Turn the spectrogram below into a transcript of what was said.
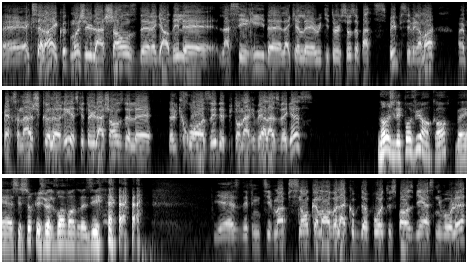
Euh, excellent. Écoute, moi, j'ai eu la chance de regarder la série de laquelle Ricky Turcios a participé, puis c'est vraiment un personnage coloré. Est-ce que tu as eu la chance de le, croiser depuis ton arrivée à Las Vegas? Non, je ne l'ai pas vu encore. Ben, c'est sûr que je vais le voir vendredi. yes, définitivement. Puis sinon, comment va la coupe de poids? Tout se passe bien à ce niveau-là?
